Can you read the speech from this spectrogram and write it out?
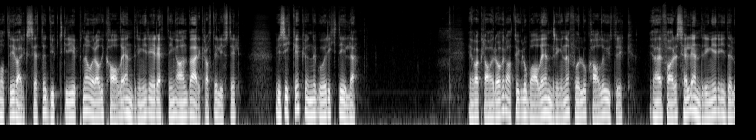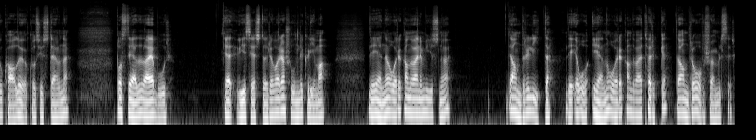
måtte iverksette dyptgripende og radikale endringer i retning av en bærekraftig livsstil. Hvis ikke kunne det gå riktig ille. Jeg var klar over at de globale endringene får lokale uttrykk. Jeg erfarer selv endringer i det lokale økosystemene på stedet der jeg bor. Jeg, vi ser større variasjoner i klima. Det ene året kan det være mye snø, det andre lite. Det ene året kan det være tørke, det andre oversvømmelser.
